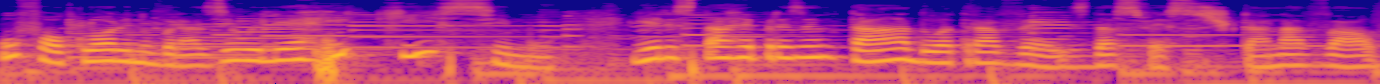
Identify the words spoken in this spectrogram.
O folclore no Brasil ele é riquíssimo e ele está representado através das festas de carnaval,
